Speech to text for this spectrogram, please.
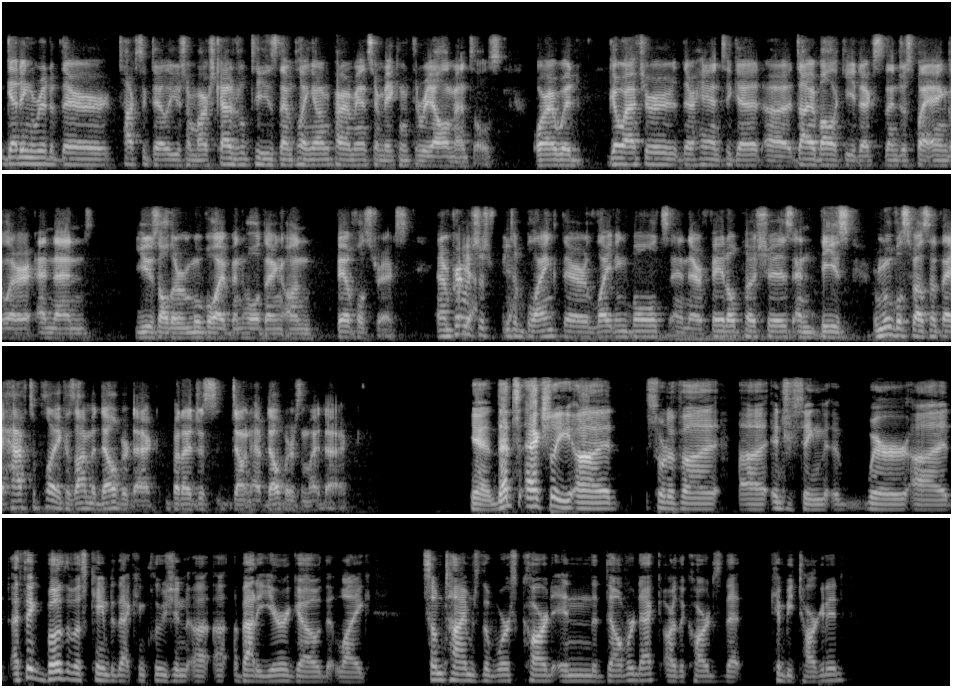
getting rid of their toxic deluge or marsh casualties, then playing young pyromancer, making three elementals. Or I would go after their hand to get uh, diabolic edicts, then just play angler, and then use all the removal I've been holding on baleful strix. And I'm pretty much just trying to blank their lightning bolts and their fatal pushes and these removal spells that they have to play because I'm a Delver deck, but I just don't have Delvers in my deck. Yeah, that's actually uh, sort of uh, uh, interesting. uh, Where uh, I think both of us came to that conclusion uh, uh, about a year ago that like sometimes the worst card in the Delver deck are the cards that can be targeted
